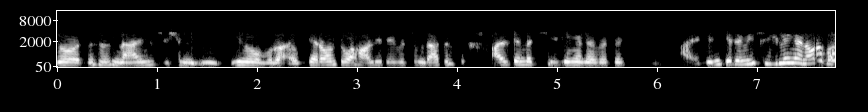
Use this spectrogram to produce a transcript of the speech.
good. This is nice. You should, you know, get onto a Harley Davidson. That is ultimate feeling and everything. I didn't get any feeling and all, but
